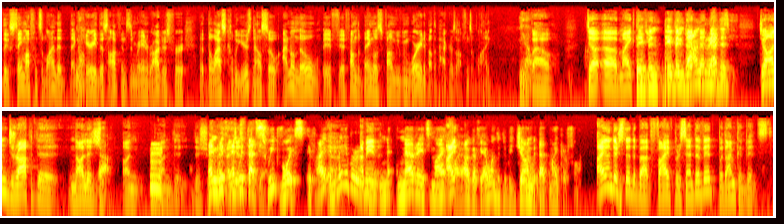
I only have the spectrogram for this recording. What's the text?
the same offensive line that, that no. carried this offense in Aaron Rodgers for the, the last couple years now. So I don't know if if I'm the Bengals, if I'm even worried about the Packers offensive line. Yeah. Wow. uh, Mike, they've been you, they've been downgraded. That, that John yeah. dropped the knowledge yeah. on mm. on the, the show, and with I, I and just, with that yeah. sweet voice. If I yeah. anybody I mean, n- narrates my I, biography, I wanted to be John with that microphone. I understood about five percent of it, but I'm convinced.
